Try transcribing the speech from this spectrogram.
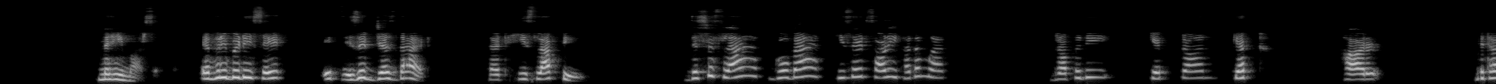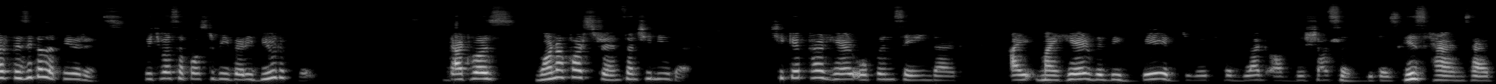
Nahi Everybody said, it, is it just that? That he slapped you. Just a slap, go back. He said, sorry, khatam baat. Draupadi kept on, kept her, with her physical appearance, which was supposed to be very beautiful. That was one of her strengths and she knew that. She kept her hair open saying that I, my hair will be bathed with the blood of Dushasana because his hands had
